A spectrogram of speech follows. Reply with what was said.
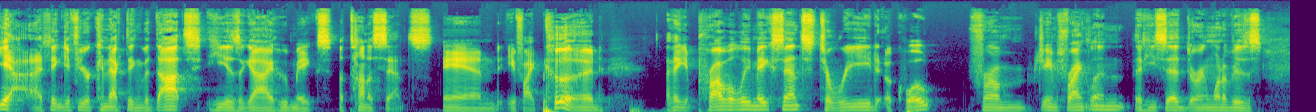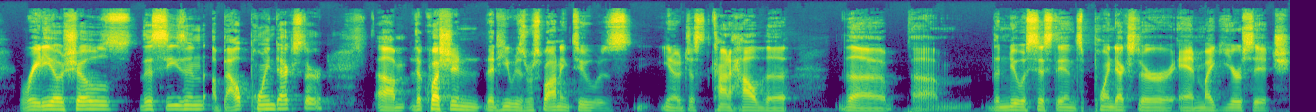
yeah, I think if you're connecting the dots, he is a guy who makes a ton of sense. And if I could, I think it probably makes sense to read a quote from James Franklin that he said during one of his radio shows this season about Poindexter. Um, the question that he was responding to was, you know, just kind of how the the um, the new assistants Poindexter and Mike Yurcich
